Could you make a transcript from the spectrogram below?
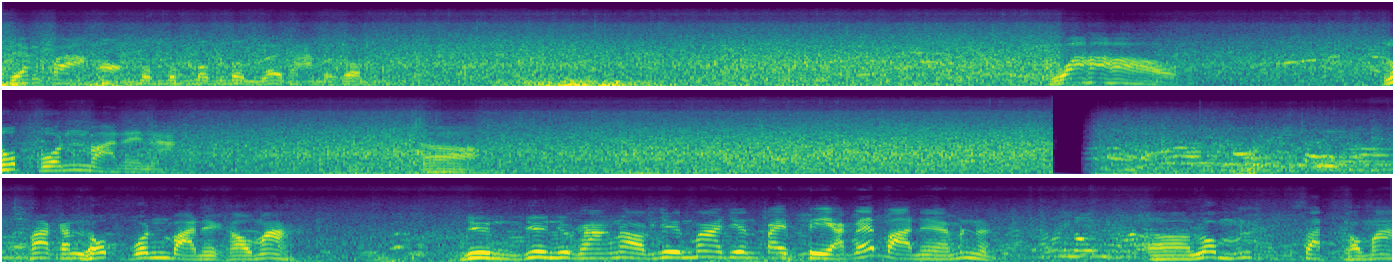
เสียงฟ้าห้องบึมบึมบึมบึมเลยทานผู้ชมว้าวลบฝนมาเลยนะอ่าพากันลบฝนบาดในเขามายืนยืนอยู่ข้างนอกยืนมายืนไปเปียกแล้วบาดเนี่ยมันน่ะเออลมมันสัดเขามา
